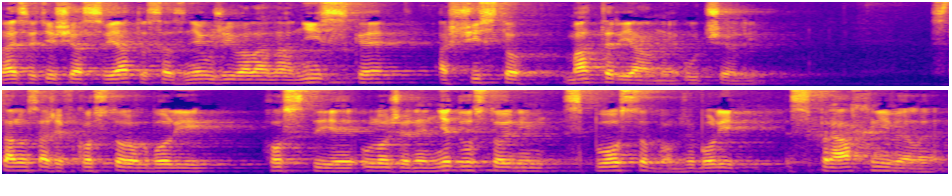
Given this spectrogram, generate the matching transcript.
Najsvetejšia sviato sa zneužívala na nízke až čisto materiálne účely. Stalo sa, že v kostoloch boli hostie uložené nedôstojným spôsobom, že boli spráchnivelé,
